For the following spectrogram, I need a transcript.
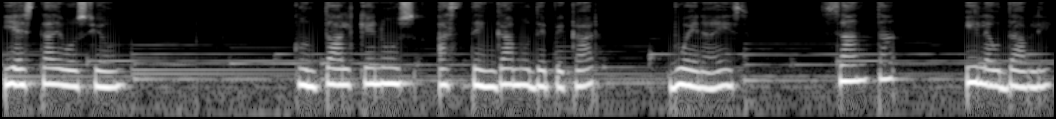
y esta devoción, con tal que nos abstengamos de pecar, buena es, santa y laudable,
